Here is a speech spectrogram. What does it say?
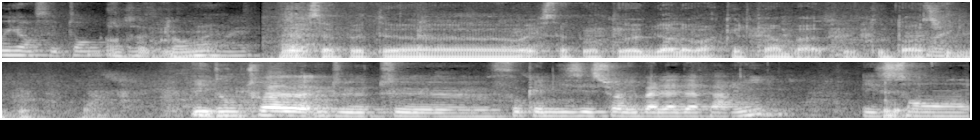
Oui, en septembre. En septembre. Ouais. Ouais, ça peut être, euh, ouais, ça peut être bien d'avoir quelqu'un bah, tout, tout le temps ici, du coup. Et donc toi, de te focaliser sur les balades à Paris et sans.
